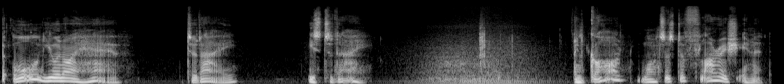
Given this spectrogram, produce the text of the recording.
But all you and I have today is today. And God wants us to flourish in it.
